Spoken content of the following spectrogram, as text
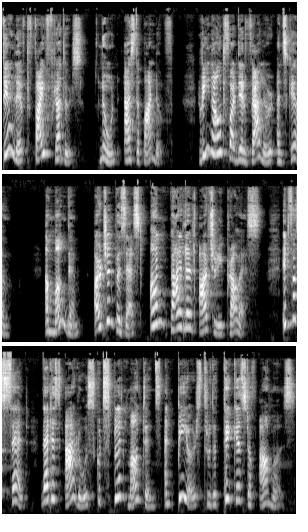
there lived five brothers, known as the Pandav, renowned for their valor and skill. Among them, Arjun possessed unparalleled archery prowess. It was said that his arrows could split mountains and pierce through the thickest of armors.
